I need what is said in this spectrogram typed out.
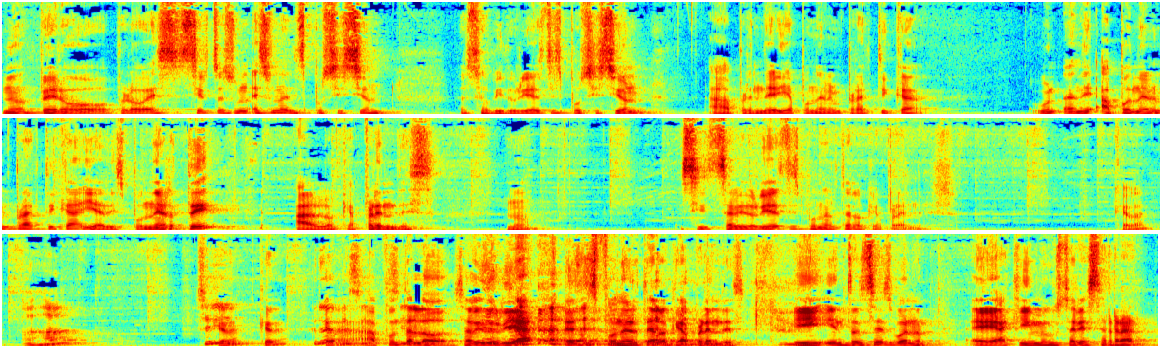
¿no? Pero, pero es cierto, es, un- es una disposición. La sabiduría es disposición a aprender y a poner en práctica, a poner en práctica y a disponerte a lo que aprendes, ¿no? Sí, sabiduría es disponerte a lo que aprendes. ¿Queda? Ajá. Sí. ¿Queda? ¿Queda? Creo ¿Queda? que sí, Apúntalo. Sabiduría es disponerte a lo que aprendes. Y, y entonces, bueno, eh, aquí me gustaría cerrar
